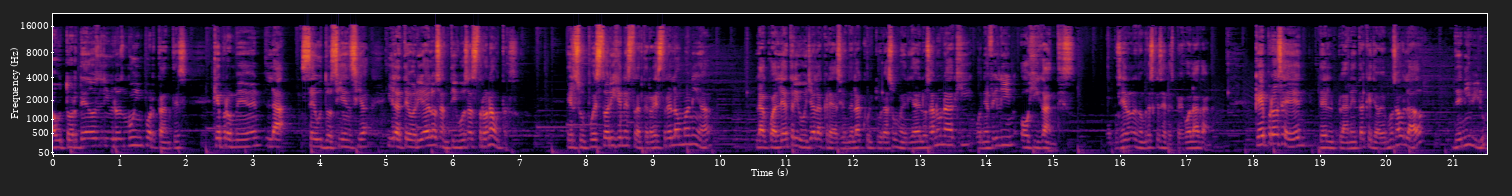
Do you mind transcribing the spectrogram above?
autor de dos libros muy importantes que promueven la pseudociencia y la teoría de los antiguos astronautas. El supuesto origen extraterrestre de la humanidad, la cual le atribuye a la creación de la cultura sumeria de los Anunnaki o Nefilín o gigantes. Le pusieron los nombres que se les pegó la gana que proceden del planeta que ya habíamos hablado, de Nibiru,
